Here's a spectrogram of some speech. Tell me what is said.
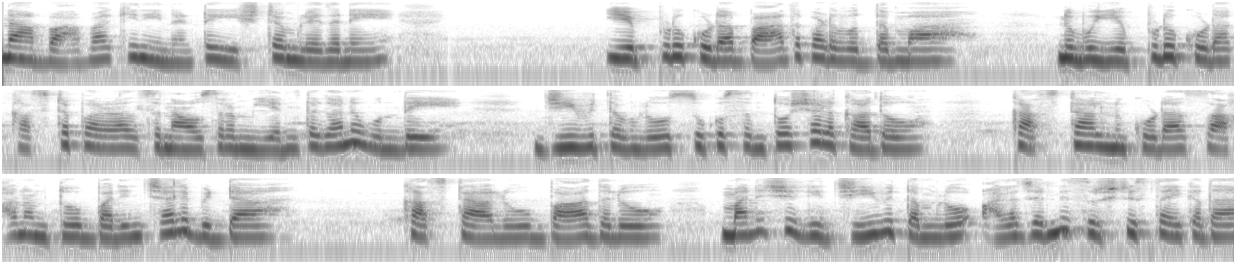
నా బాబాకి నేనంటే ఇష్టం లేదని. ఎప్పుడు కూడా బాధపడవద్దమ్మా. నువ్వు ఎప్పుడు కూడా కష్టపడాల్సిన అవసరం ఎంతగానో ఉంది. జీవితంలో సుఖ సంతోషాలు కాదు. కష్టాలను కూడా సహనంతో భరించాలి బిడ్డ. కష్టాలు బాధలు మనిషికి జీవితంలో అలజడిని సృష్టిస్తాయి కదా.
